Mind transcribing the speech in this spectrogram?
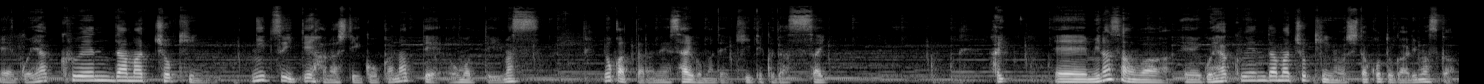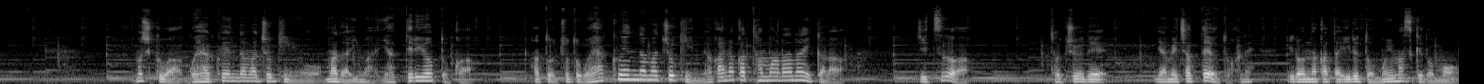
え500円玉貯金について話していこうかなって思っています。よかったらね最後まで聞いてください。はい、えー、皆さんは、えー、500円玉貯金をしたことがありますか？もしくは500円玉貯金をまだ今やってるよとかあとちょっと500円玉貯金なかなかたまらないから実は途中でやめちゃったよとかねいろんな方いると思いますけども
